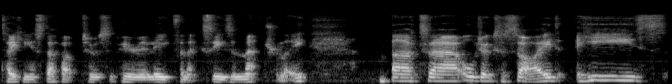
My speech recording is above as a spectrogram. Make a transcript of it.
taking a step up to a superior league for next season naturally. But uh, all jokes aside, he's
